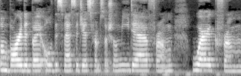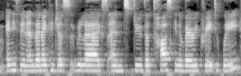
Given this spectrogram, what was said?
bombarded by all these messages from social media, from work, from anything, and then I can just relax and do the task in a very creative way.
